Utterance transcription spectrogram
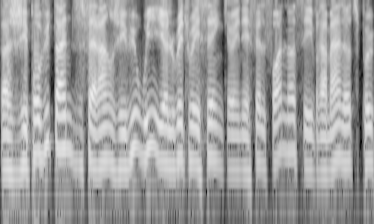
Parce que j'ai pas vu tant de différence. J'ai vu, oui, il y a le ray tracing qui a un effet le fun. Là, c'est vraiment là, tu peux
